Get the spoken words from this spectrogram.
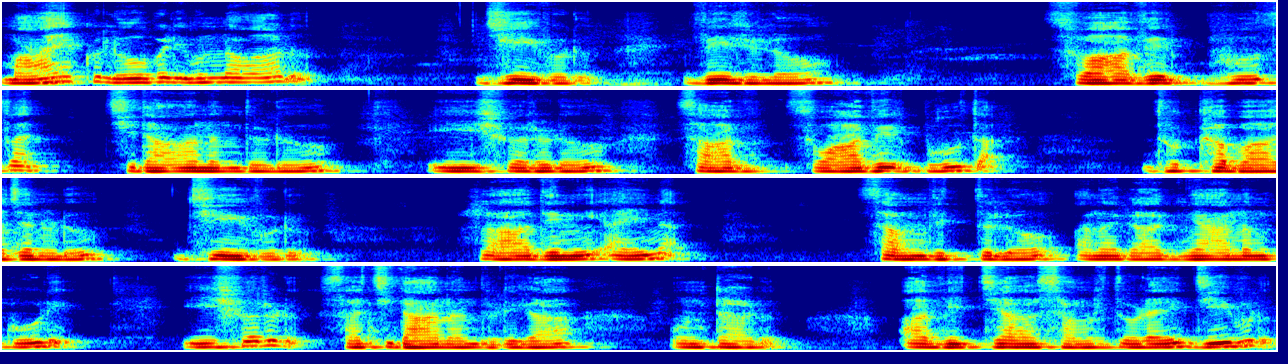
మాయకు లోబడి ఉన్నవాడు జీవుడు. వీరిలో స్వావిర్భూత చిదానందుడు ఈశ్వరుడు సా స్వావిర్భూత దుఃఖభాజనుడు జీవుడు. హ్లాదిని అయిన సంవిత్తులో అనగా జ్ఞానం కూడి ఈశ్వరుడు సచిదానందుడిగా ఉంటాడు. ఆ విద్యా సమృద్ధుడై జీవుడు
